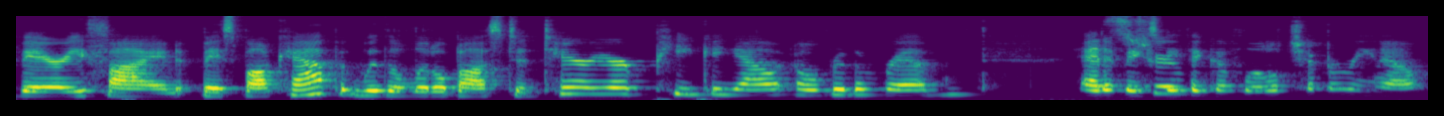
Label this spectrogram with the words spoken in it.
very fine baseball cap with a little Boston Terrier peeking out over the rim. And it makes true. me think of little Chipperino.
